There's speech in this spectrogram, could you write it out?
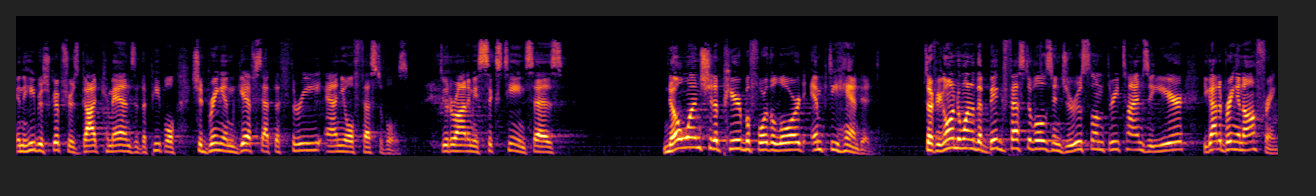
In the Hebrew Scriptures, God commands that the people should bring him gifts at the three annual festivals. Deuteronomy 16 says, No one should appear before the Lord empty handed. So if you're going to one of the big festivals in Jerusalem three times a year, you got to bring an offering.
